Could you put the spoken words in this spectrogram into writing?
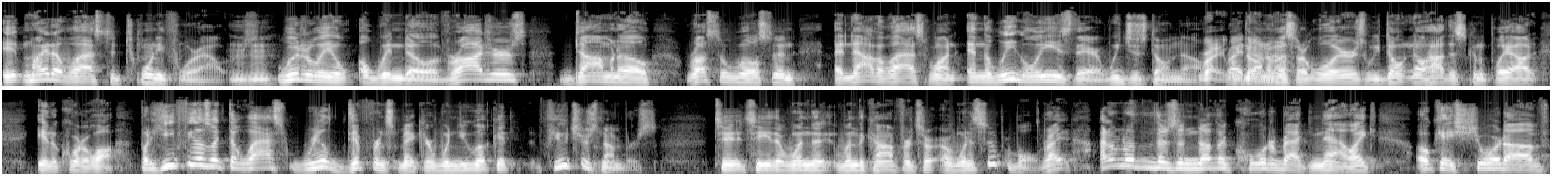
It might have lasted 24 hours. Mm-hmm. Literally a, a window of Rodgers, Domino, Russell Wilson, and now the last one. And the legalese there, we just don't know. Right, Right. None of us are lawyers. We don't know how this is going to play out in a court of law. But he feels like the last real difference maker when you look at futures numbers. To, to either win the win the conference or, or win a Super Bowl, right? I don't know that there's another quarterback now. Like, okay, short of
